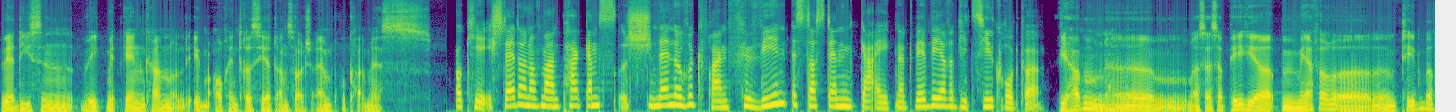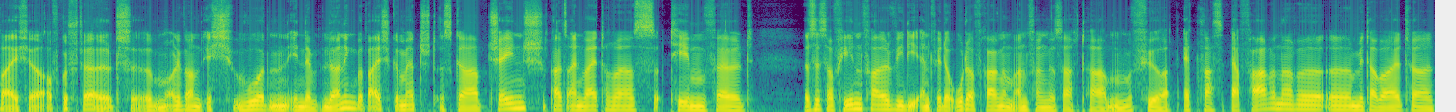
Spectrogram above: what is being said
wer diesen Weg mitgehen kann und eben auch interessiert an solch einem Programm ist. Okay, ich stelle da noch mal ein paar ganz schnelle Rückfragen. Für wen ist das denn geeignet? Wer wäre die Zielgruppe? Wir haben ähm, als SAP hier mehrere äh, Themenbereiche aufgestellt. Ähm, Oliver und ich wurden in dem Learning-Bereich gematcht. Es gab Change als ein weiteres Themenfeld. Das ist auf jeden Fall, wie die Entweder-Oder-Fragen am Anfang gesagt haben, für etwas erfahrenere äh, Mitarbeiter,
